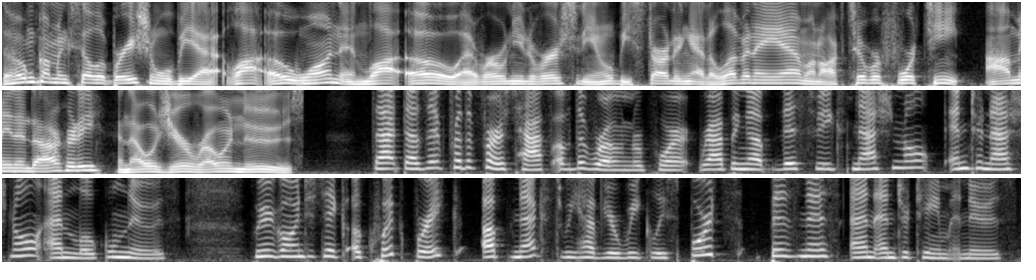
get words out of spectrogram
The homecoming celebration will be at Lot 01 and Lot O at Rowan University. University and will be starting at 11 a.m. on October 14th. I'm Aidan Doherty, and that was your Rowan News. That does it for the first half of the Rowan Report, wrapping up this week's national, international, and local news. We are going to take a quick break. Up next, we have your weekly sports, business, and entertainment news.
